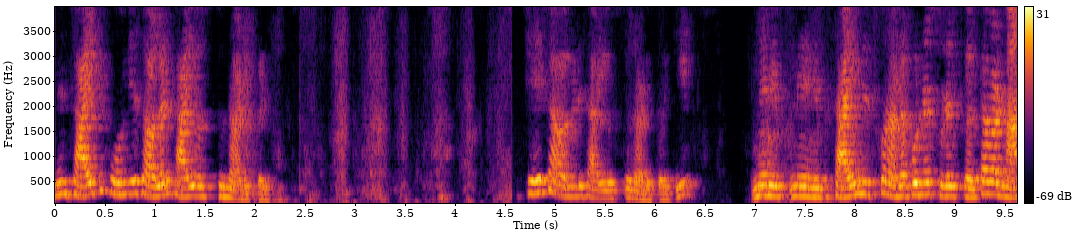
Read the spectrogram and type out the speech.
నేను సాయికి ఫోన్ చేసి ఆల్రెడీ సాయి వస్తున్నాడు ఇక్కడికి. చేసి ఆల్రెడీ సాయి వస్తున్నాడు ఇక్కడికి. నేను నేను ఇప్పుడు సాయిని తీసుకొని అన్నపూర్ణ స్టూడెంట్స్కి వెళ్తా వాడు నా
